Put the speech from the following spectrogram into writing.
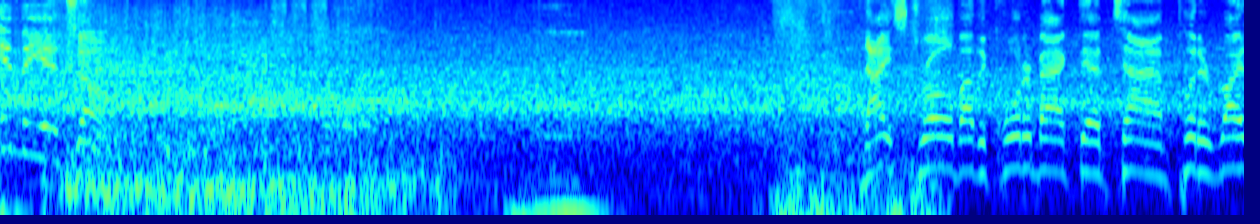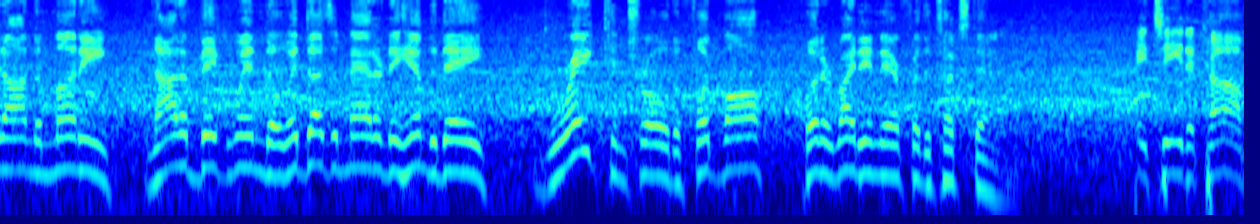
in the end zone. Nice throw by the quarterback that time. Put it right on the money. Not a big window. It doesn't matter to him today. Great control of the football. Put it right in there for the touchdown. AT to come.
